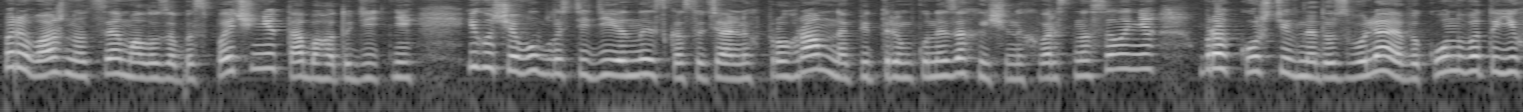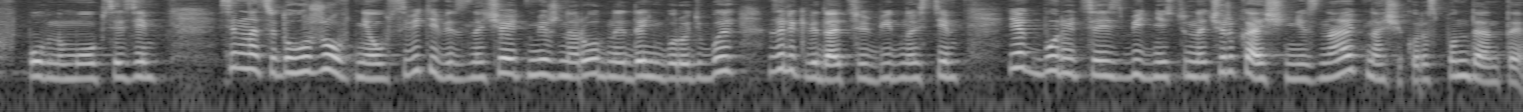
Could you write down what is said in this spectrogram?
Переважно це малозабезпечені та багатодітні. І хоча в області діє низка соціальних програм на підтримку незахищених верст населення, брак коштів не дозволяє виконувати їх в повному обсязі. 17 жовтня у світі відзначають Міжнародний день боротьби за ліквідацію бідності. Як борються із бідністю на Черкащині, знають наші кореспонденти.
